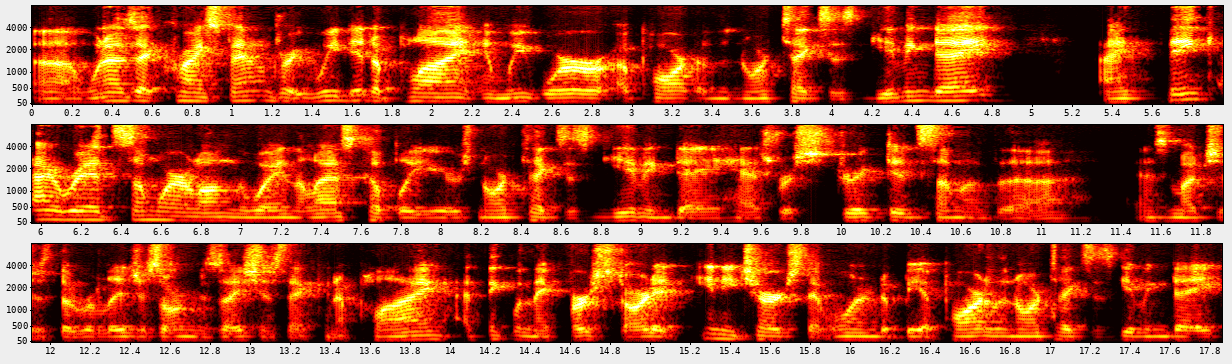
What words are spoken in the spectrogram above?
Uh, when I was at Christ Foundry, we did apply and we were a part of the North Texas Giving Day. I think I read somewhere along the way in the last couple of years, North Texas Giving Day has restricted some of the, as much as the religious organizations that can apply. I think when they first started, any church that wanted to be a part of the North Texas Giving Day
